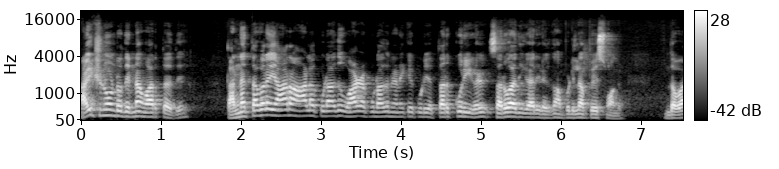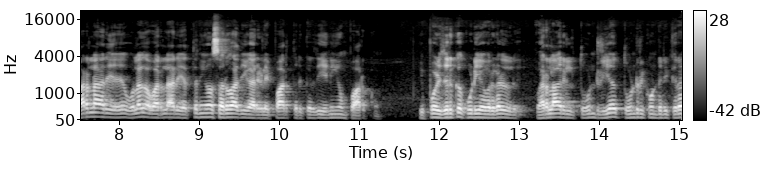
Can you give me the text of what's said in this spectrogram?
அழிச்சணுன்றது என்ன வார்த்தை அது? தன்னை தவிர யாரும் ஆளக்கூடாது வாழக்கூடாதுன்னு நினைக்கக்கூடிய தற்குறிகள் சர்வாதிகாரிகள் தான் அப்படிலாம் பேசுவாங்க. இந்த வரலாறு உலக வரலாறு எத்தனையோ சர்வாதிகாரிகளை பார்த்துருக்கிறது இனியும் பார்க்கும். இப்பொழுது இருக்கக்கூடியவர்கள் வரலாறில் தோன்றிய தோன்றி கொண்டிருக்கிற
